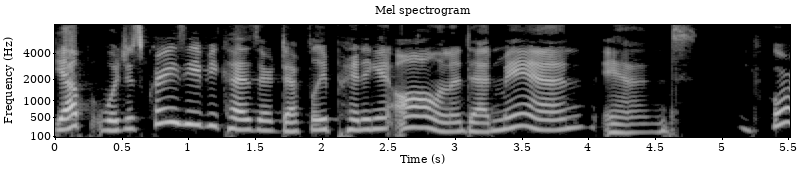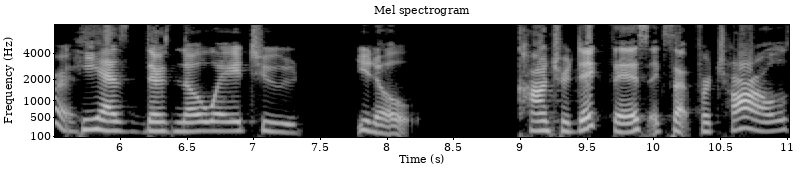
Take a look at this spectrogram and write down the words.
Yep, which is crazy because they're definitely pinning it all on a dead man and Of course. he has there's no way to, you know, contradict this except for Charles,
